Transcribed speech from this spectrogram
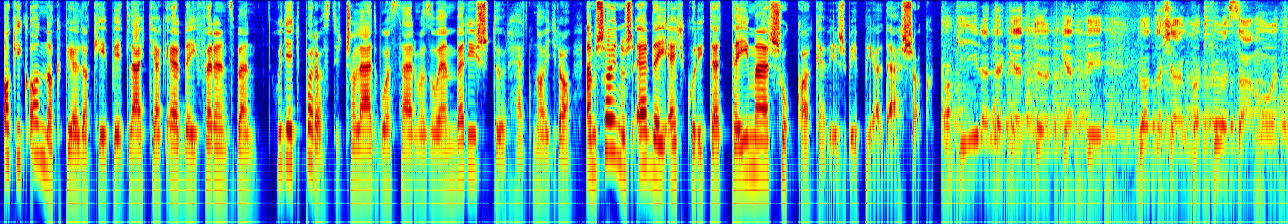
akik annak példaképét látják Erdei Ferencben, hogy egy paraszti családból származó ember is törhet nagyra. Ám sajnos Erdei egykori tettei már sokkal kevésbé példásak. Aki életeket tört ketté, gazdaságokat felszámolt,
